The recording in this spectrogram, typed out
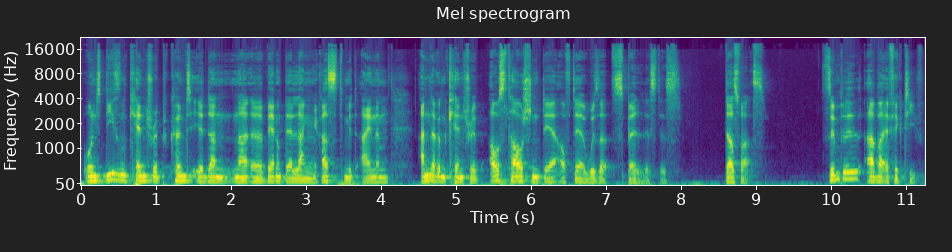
Und diesen Cantrip könnt ihr dann äh, während der langen Rast mit einem anderen Cantrip austauschen, der auf der Wizard Spell List ist. Das war's. Simpel, aber effektiv.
